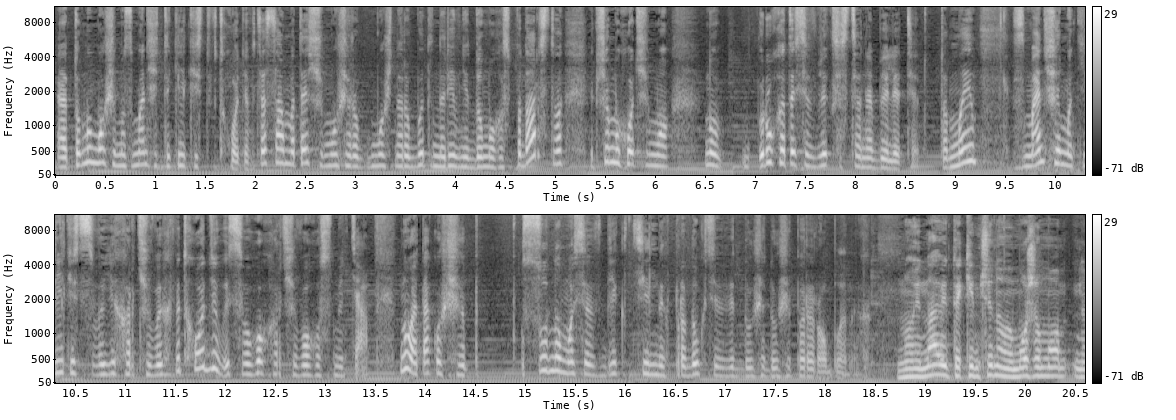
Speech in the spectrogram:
Е, То ми можемо зменшити кількість відходів. Це саме те, що може можна робити на рівні домогосподарства, якщо ми хочемо ну рухатися в бік sustainability. Тобто ми зменшуємо кількість своїх харчових відходів і свого харчового сміття. Ну а також сунемося в бік цільних продуктів від дуже дуже перероблених. Ну і навіть таким чином ми можемо е,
